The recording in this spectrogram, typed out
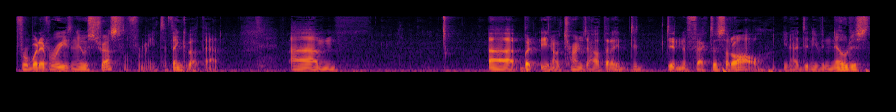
for whatever reason, it was stressful for me to think about that. Um, uh, but you know, it turns out that I did, didn't affect us at all. You know, I didn't even notice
